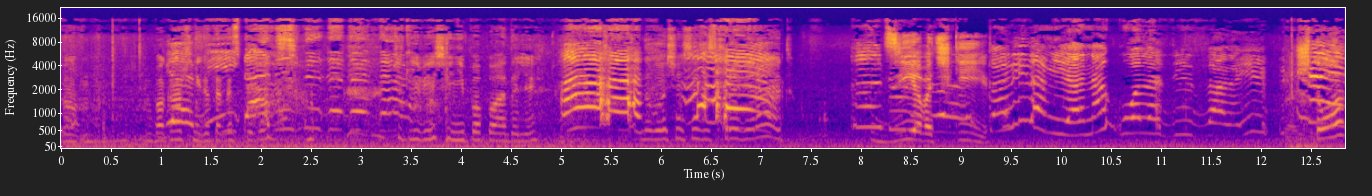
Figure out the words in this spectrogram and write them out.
ну, багажник, так испугался. Чуть ли вещи не попадали. Ну, в общем, все здесь проверяют. Девочки! Что?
